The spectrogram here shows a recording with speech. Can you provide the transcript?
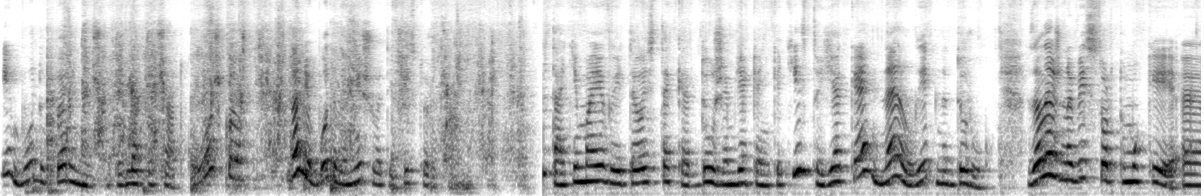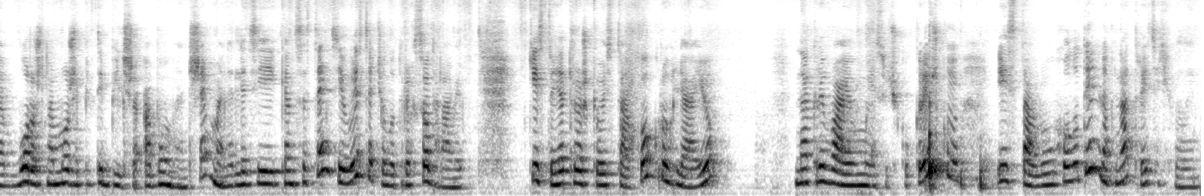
і буду перемішувати для початку ложкою, далі буду вимішувати чисто руками. Результаті має вийти ось таке дуже м'якеньке тісто, яке не липне до рук. Залежно від сорту муки, е, борошна може піти більше або менше. У мене для цієї консистенції вистачило 300 грамів. Тісто я трошки ось так округляю, накриваю мисочку кришкою і ставлю у холодильник на 30 хвилин.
